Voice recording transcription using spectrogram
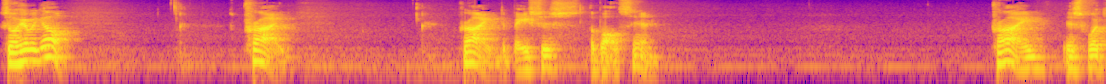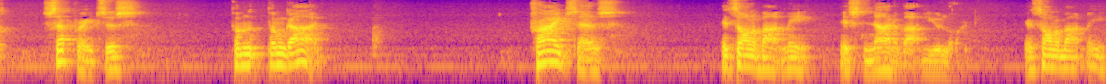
so here we go. Pride. Pride, the basis of all sin. Pride is what separates us from, from God. Pride says, it's all about me. It's not about you, Lord. It's all about me.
